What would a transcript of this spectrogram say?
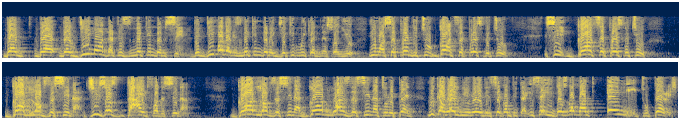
the, the, the demon that is making them sin. The demon that is making them execute wickedness on you. You must separate the two. God separates the two. You see, God separates the two. God loves the sinner. Jesus died for the sinner. God loves the sinner. God wants the sinner to repent. Look at what we read in Second Peter. He said he does not want any to perish.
